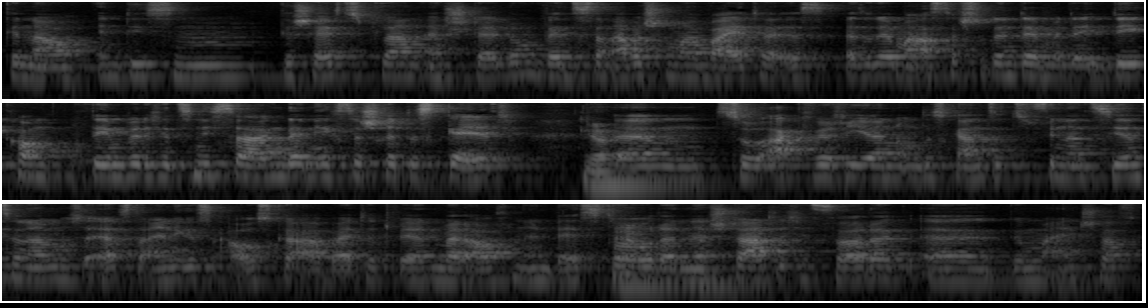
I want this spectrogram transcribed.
Genau, in diesem Geschäftsplan Erstellung, wenn es dann aber schon mal weiter ist. Also der Masterstudent, der mit der Idee kommt, dem würde ich jetzt nicht sagen, der nächste Schritt ist Geld ja. ähm, zu akquirieren, um das Ganze zu finanzieren, sondern muss erst einiges ausgearbeitet werden, weil auch ein Investor ja. oder eine staatliche Fördergemeinschaft,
